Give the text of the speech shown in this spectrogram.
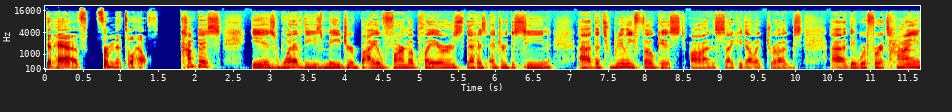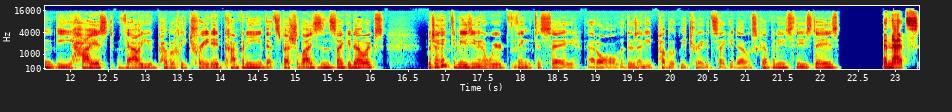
could have for mental health. Compass is one of these major biopharma players that has entered the scene uh, that's really focused on psychedelic drugs. Uh, they were, for a time, the highest valued publicly traded company that specializes in psychedelics which I think to me is even a weird thing to say at all that there's any publicly traded psychedelics companies these days. And that's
